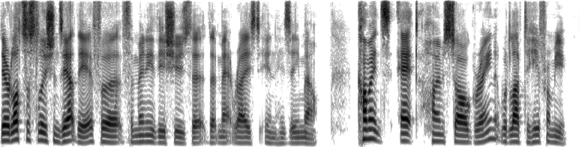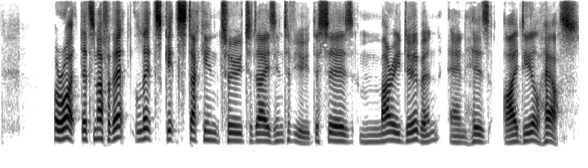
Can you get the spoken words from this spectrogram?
there are lots of solutions out there for, for many of the issues that, that Matt raised in his email. Comments at Homestyle Green. Would love to hear from you. All right, that's enough of that. Let's get stuck into today's interview. This is Murray Durbin and his ideal house.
